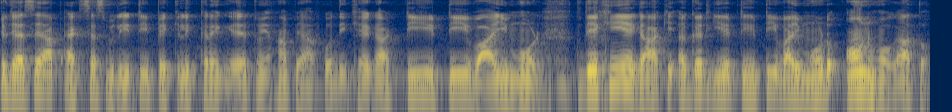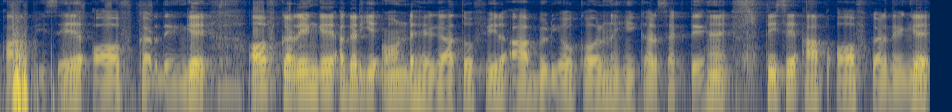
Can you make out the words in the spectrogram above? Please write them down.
तो जैसे आप एक्सेसिबिलिटी पे क्लिक करेंगे तो यहाँ पे आपको दिखेगा टी टी वाई मोड तो देखिएगा कि अगर ये T T Y mode on होगा तो आप इसे ऑफ़ कर देंगे. ऑफ़ करेंगे। अगर ये ऑन रहेगा तो फिर आप वीडियो कॉल नहीं कर सकते हैं। तो इसे आप ऑफ़ कर देंगे।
